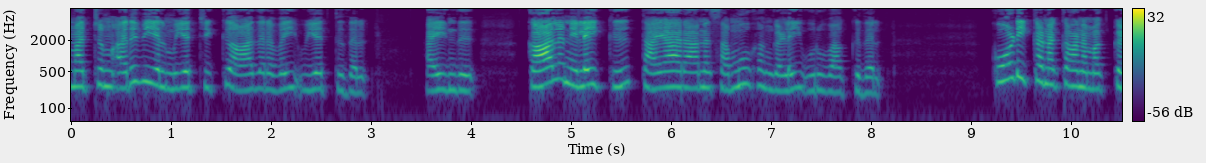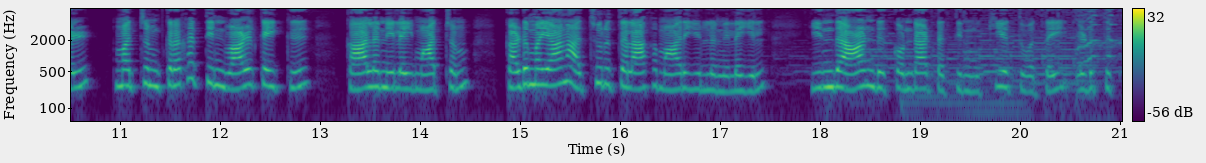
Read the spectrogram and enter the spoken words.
மற்றும் அறிவியல் முயற்சிக்கு ஆதரவை உயர்த்துதல். ஐந்து. காலநிலைக்கு தயாரான சமூகங்களை உருவாக்குதல். கோடிக்கணக்கான மக்கள் மற்றும் கிரகத்தின் வாழ்க்கைக்கு காலநிலை மாற்றம் கடுமையான அச்சுறுத்தலாக மாறியுள்ள நிலையில் இந்த ஆண்டு கொண்டாட்டத்தின் முக்கியத்துவத்தை எடுத்துக்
